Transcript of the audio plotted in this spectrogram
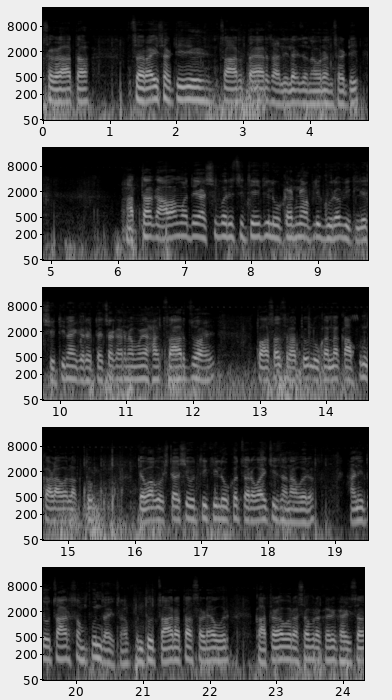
सगळा आता चराईसाठी चार तयार झालेला आहे जनावरांसाठी. आता गावामध्ये अशी परिस्थिती आहे की लोकांनी आपली गुरं विकली आहेत शेती नाही करत. त्याच्या कारणामुळे हा चार जो आहे तो असाच राहतो. लोकांना कापून काढावा लागतो. तेव्हा गोष्ट अशी होती की लोक चरवायची जनावरं आणि तो चार संपून जायचा. पण तो चार आता सड्यावर कातळावर अशा प्रकारे खायचा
